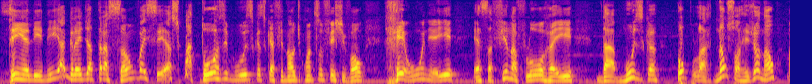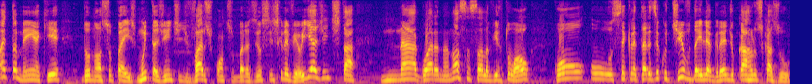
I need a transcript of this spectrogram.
Sim, Aline, e a grande atração vai ser as 14 músicas que afinal de contas o festival reúne aí essa fina flor aí da música popular, não só regional, mas também aqui do nosso país. Muita gente de vários pontos do Brasil se inscreveu. E a gente está na, agora na nossa sala virtual com o secretário executivo da Ilha Grande, o Carlos Cazu.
